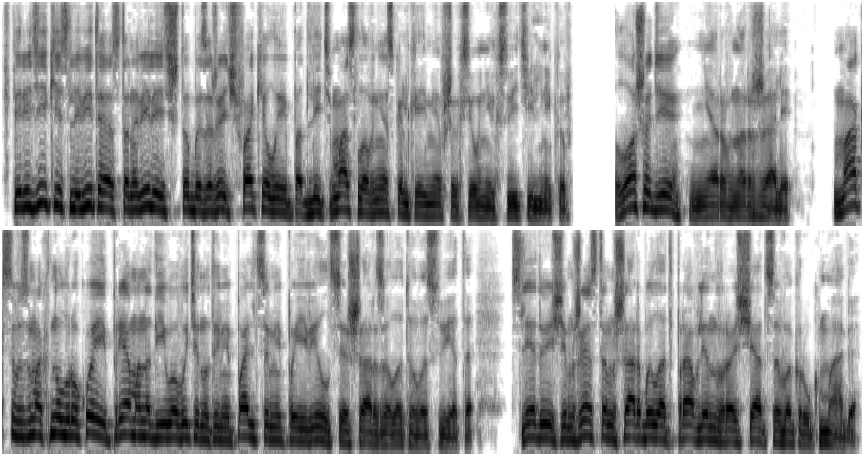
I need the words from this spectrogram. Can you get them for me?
Впереди кислевиты остановились, чтобы зажечь факелы и подлить масло в несколько имевшихся у них светильников. Лошади нервно ржали. Макс взмахнул рукой, и прямо над его вытянутыми пальцами появился шар золотого света. Следующим жестом шар был отправлен вращаться вокруг мага.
